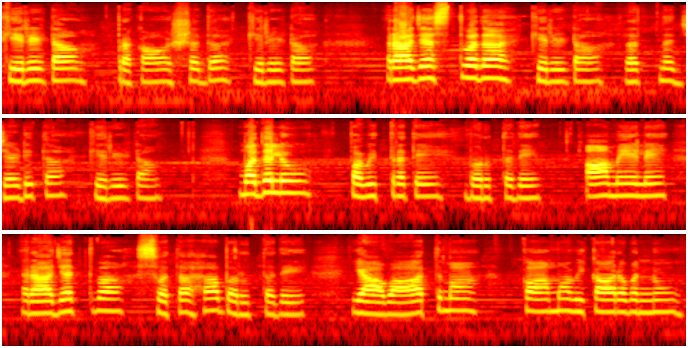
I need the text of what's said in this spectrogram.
ಕಿರೀಟ, ಪ್ರಕಾಶದ ಕಿರೀಟ, ರಾಜಸ್ತ್ವದ ಕಿರೀಟ ರತ್ನ ಜಡಿತ ಕಿರೀಟ. ಮೊದಲು ಪವಿತ್ರತೆ ಬರುತ್ತದೆ, ಆಮೇಲೆ ರಾಜತ್ವ ಸ್ವತಃ ಬರುತ್ತದೆ. ಯಾವ ಆತ್ಮ ಕಾಮವಿಕಾರವನ್ನು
